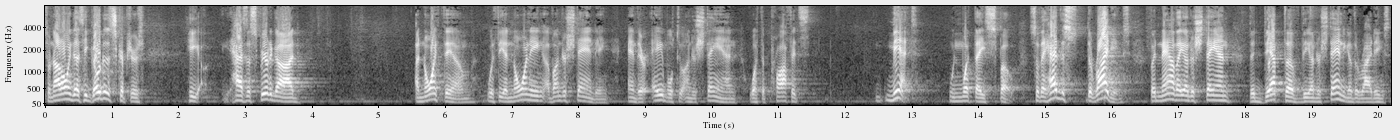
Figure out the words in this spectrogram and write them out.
So not only does he go to the scriptures, he has the Spirit of God anoint them with the anointing of understanding, and they're able to understand what the prophets meant when what they spoke. So they had this, the writings, but now they understand the depth of the understanding of the writings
